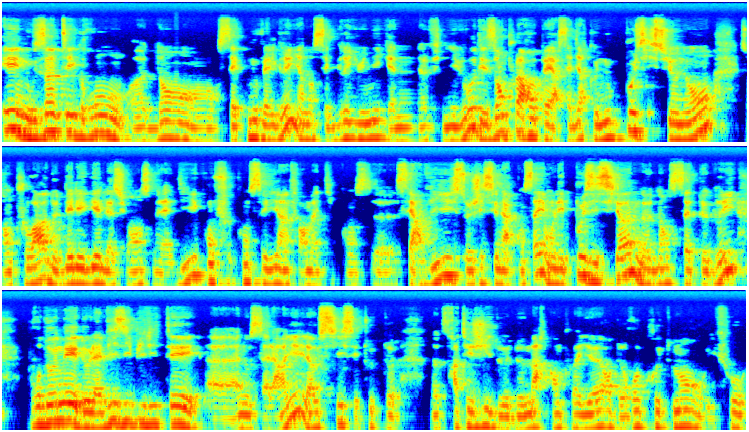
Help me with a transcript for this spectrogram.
et nous intégrons dans cette nouvelle grille, hein, dans cette grille unique à neuf niveaux, des emplois repères, c'est-à-dire que nous positionnons les emplois de délégués de l'assurance maladie, conseillers informatiques service, gestionnaire conseil, on les positionne dans cette grille pour donner de la visibilité à nos salariés. Là aussi, c'est toute notre stratégie de, marque employeur, de recrutement, où il faut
